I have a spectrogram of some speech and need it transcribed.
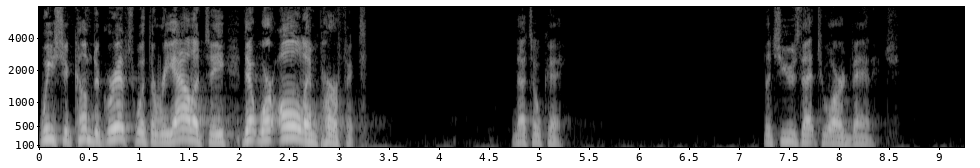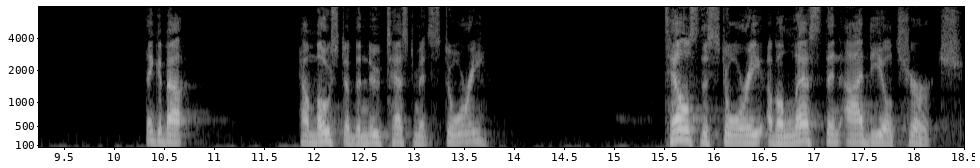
we should come to grips with the reality that we're all imperfect. And that's okay. Let's use that to our advantage. Think about how most of the New Testament story tells the story of a less than ideal church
